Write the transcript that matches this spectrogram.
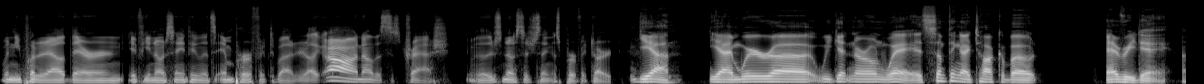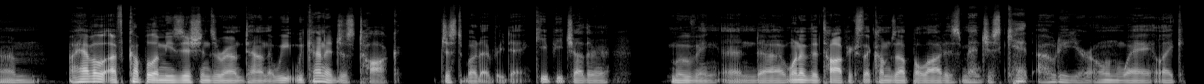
when you put it out there and if you notice anything that's imperfect about it, you're like, oh, no, this is trash. Even though there's no such thing as perfect art. Yeah, yeah, and we're uh, we get in our own way. It's something I talk about every day. Um, I have a, a couple of musicians around town that we we kind of just talk just about every day, keep each other moving. And uh, one of the topics that comes up a lot is, man, just get out of your own way. Like,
